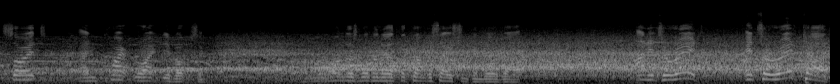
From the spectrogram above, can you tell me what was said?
saw it and quite rightly books him. One wonders what on earth the conversation can be about. And it's a red. It's a red card.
